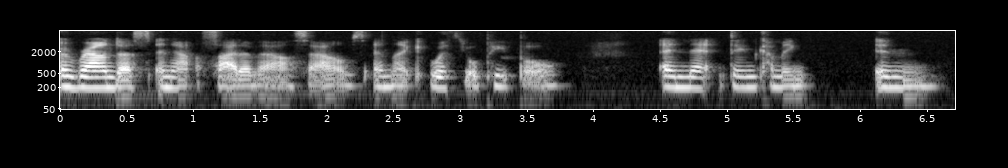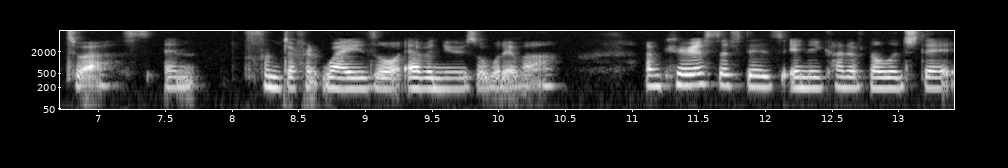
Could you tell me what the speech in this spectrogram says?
around us and outside of ourselves and like with your people and that then coming in to us and from different ways or avenues or whatever. I'm curious if there's any kind of knowledge that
